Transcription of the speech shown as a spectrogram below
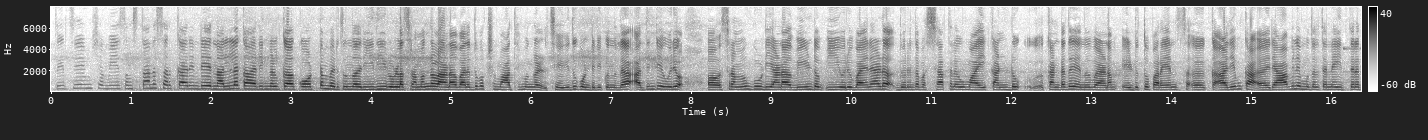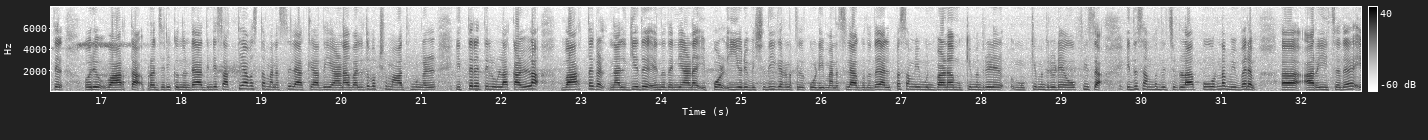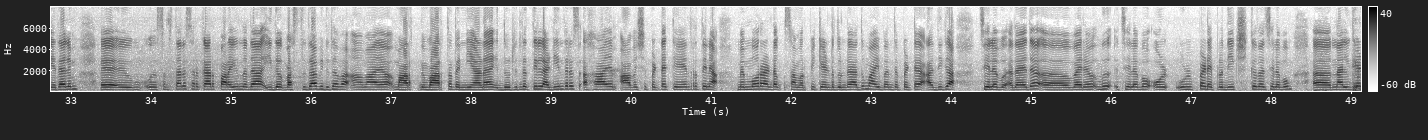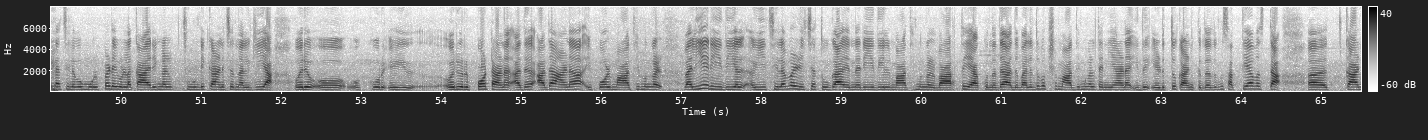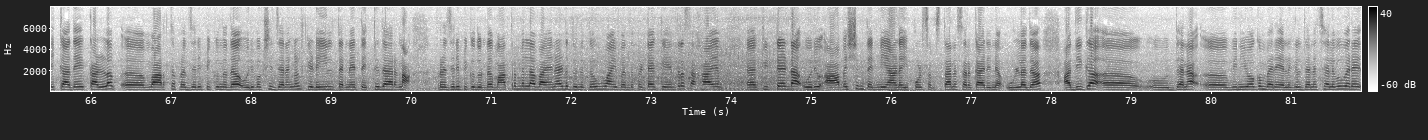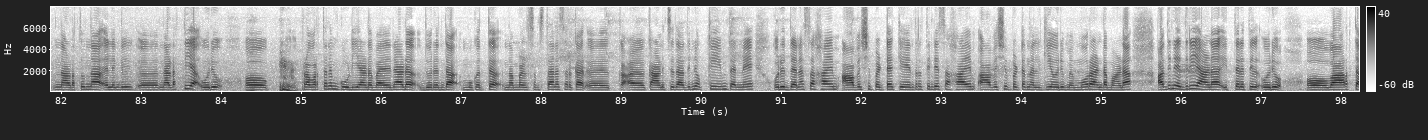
തീർച്ചയായും ഷമി സംസ്ഥാന സർക്കാരിന്റെ നല്ല കാര്യങ്ങൾക്ക് കോട്ടം വരുത്തുന്ന രീതിയിലുള്ള ശ്രമങ്ങളാണ് വലതുപക്ഷ മാധ്യമങ്ങൾ ചെയ്തുകൊണ്ടിരിക്കുന്നത്. അതിന്റെ ഒരു ശ്രമം കൂടിയാണ് വീണ്ടും ഈ ഒരു വയനാട് ദുരന്ത പശ്ചാത്തലവുമായി കണ്ടു കണ്ടത് എന്ന് വേണം എടുത്തു പറയാൻ കാര്യം രാവിലെ മുതൽ തന്നെ ഇത്തരത്തിൽ ഒരു വാർത്ത പ്രചരിക്കുന്നുണ്ട്. അതിന്റെ സത്യാവസ്ഥ മനസ്സിലാക്കാതെയാണ് വലതുപക്ഷ മാധ്യമങ്ങൾ ഇത്തരത്തിലുള്ള കള്ള വാർത്തകൾ നൽകിയത് എന്ന് തന്നെയാണ് ഇപ്പോൾ ഈ ഒരു വിശദീകരണത്തിൽ കൂടി മനസ്സിലാകുന്നത്. അല്പസമയം മുൻപാണ് മുഖ്യമന്ത്രിയുടെ മുഖ്യമന്ത്രിയുടെ ഓഫീസ് ഇത് സംബന്ധിച്ചിട്ടുള്ള പൂർണ വിവരം അറിയിച്ചത്. ഏതായാലും സംസ്ഥാന സർക്കാർ പറയുന്നത് ഇത് വസ്തുതാവിരുദ്ധമായ വിരുദ്ധമായ വാർത്ത തന്നെയാണ്. ദുരന്തത്തിൽ അടിയന്തര സഹായം ആവശ്യപ്പെട്ട് കേന്ദ്രത്തിന് മെമ്മോറാണ്ടം സമർപ്പിക്കേണ്ടതുണ്ട്. അതുമായി ബന്ധപ്പെട്ട് അധിക ചിലവ് അതായത് വരവ് ചിലവ് ഉൾപ്പെടെ പ്രതീക്ഷിക്കുന്ന ചിലവും നൽകേണ്ട ചിലവും ഉൾപ്പെടെയുള്ള കാര്യങ്ങൾ ചൂണ്ടിക്കാണിച്ച് നൽകിയ ഒരു ഒരു റിപ്പോർട്ടാണ് അത്. അതാണ് ഇപ്പോൾ മാധ്യമങ്ങൾ വലിയ രീതിയിൽ ഈ ചിലവഴിച്ച തുക എന്ന രീതിയിൽ മാധ്യമങ്ങൾ വാർത്തയാക്കുന്നത്. അത് വലതുപക്ഷ മാധ്യമങ്ങൾ തന്നെയാണ് ഇത് എടുത്തു കാണിക്കുന്നത്. കാണിക്കുന്നതും സത്യാവസ്ഥ കാണിക്കാതെ കള്ള വാർത്ത പ്രചരിപ്പിക്കുന്നത് ഒരുപക്ഷെ ജനങ്ങൾക്കിടയിൽ തന്നെ തെറ്റിദ്ധാരണ പ്രചരിപ്പിക്കുന്നുണ്ട്. മാത്രമല്ല വയനാട് ദുരന്തവുമായി ബന്ധപ്പെട്ട് കേന്ദ്ര സഹായം കിട്ടേണ്ട ഒരു ആവശ്യം തന്നെയാണ് ഇപ്പോൾ സംസ്ഥാന സർക്കാരിന് ഉള്ളത്. അധിക ധന വിനിയോഗം വരെ അല്ലെങ്കിൽ ധനച്ചെലവ് വരെ നടത്തുന്ന അല്ലെങ്കിൽ നടത്തിയ ഒരു പ്രവർത്തനം കൂടിയാണ്. വയനാട് ദുരന്ത മുഖത്ത് നമ്മൾ സംസ്ഥാന സർക്കാർ കാണിച്ചത്. അതിനൊക്കെയും തന്നെ ഒരു ധനസഹായം ആവശ്യപ്പെട്ട് കേന്ദ്രത്തിന്റെ സഹായം ആവശ്യപ്പെട്ട് നൽകിയ ഒരു മെമ്മോറാണ്ടമാണ്. അതിനെതിരെയാണ് ഇത്തരത്തിൽ ഒരു വാർത്ത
